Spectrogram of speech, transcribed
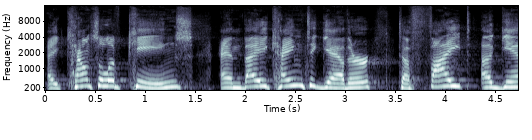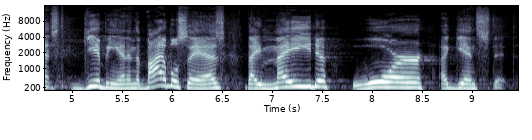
a council of kings and they came together to fight against Gibeon. And the Bible says they made war against it.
